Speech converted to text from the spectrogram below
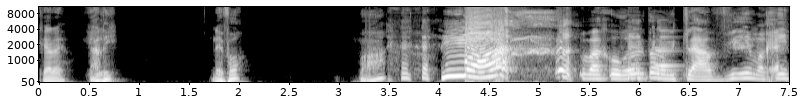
כאלה. יאללה. נבו? מה? מה? ואנחנו רואים אותו מתלהבים אחי.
